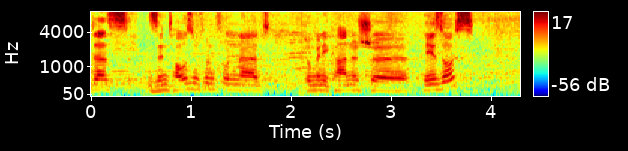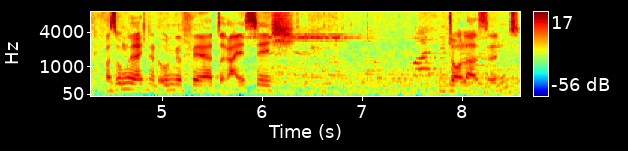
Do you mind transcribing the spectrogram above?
Das sind 1500 dominikanische Pesos, was umgerechnet ungefähr 30 Dollar sind.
